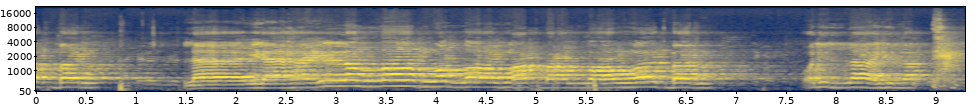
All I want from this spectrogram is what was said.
আকবর। لا إله إلا الله والله أكبر الله أكبر ولله الحمد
